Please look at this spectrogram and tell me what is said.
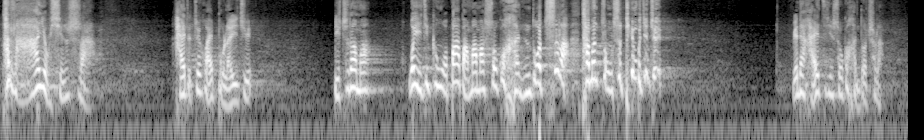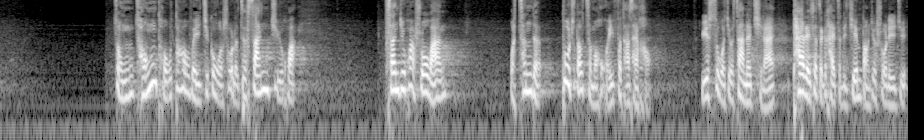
他哪有心事啊？孩子最后还补了一句：“你知道吗？我已经跟我爸爸妈妈说过很多次了，他们总是听不进去。”原来孩子已经说过很多次了。总从头到尾就跟我说了这三句话，三句话说完，我真的不知道怎么回复他才好，于是我就站了起来，拍了一下这个孩子的肩膀，就说了一句：“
